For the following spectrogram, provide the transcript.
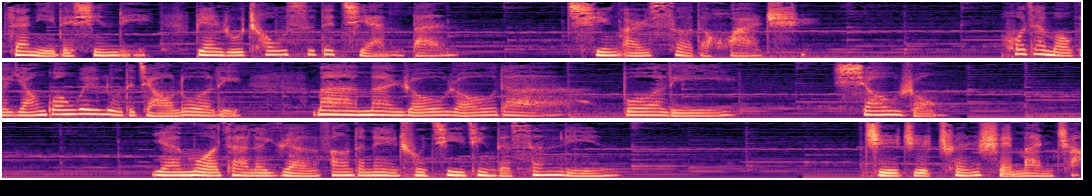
在你的心里，便如抽丝的茧般，青而涩的花去；或在某个阳光微露的角落里，慢慢柔柔的剥离、消融，淹没在了远方的那处寂静的森林，直至春水漫涨。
